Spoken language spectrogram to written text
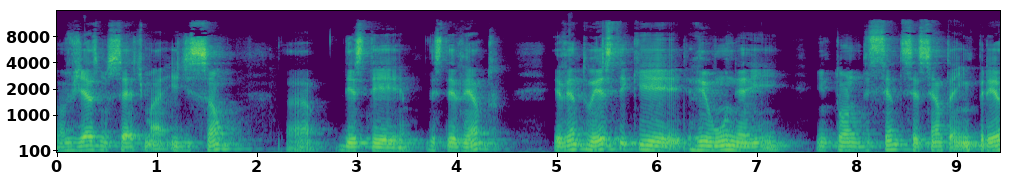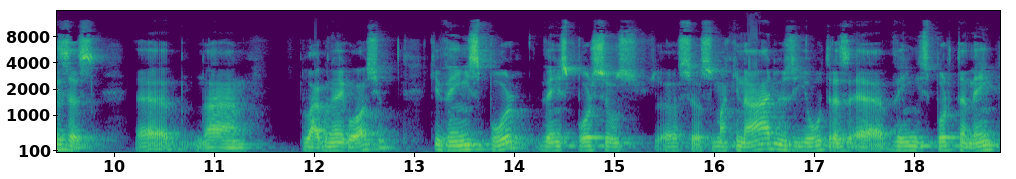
27 edição uh, deste, deste evento. Evento este que reúne aí em torno de 160 empresas uh, na, do agronegócio que vêm expor, vêm expor seus, uh, seus maquinários e outras vêm expor também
